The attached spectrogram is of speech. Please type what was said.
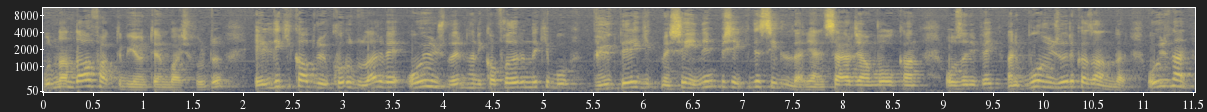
bundan daha farklı bir yöntem başvurdu. Eldeki kadroyu korudular ve oyuncuların hani kafalarındaki bu büyüklere gitme şeyini bir şekilde sildiler. Yani Sercan, Volkan, Ozan İpek hani bu oyuncuları kazandılar. O yüzden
